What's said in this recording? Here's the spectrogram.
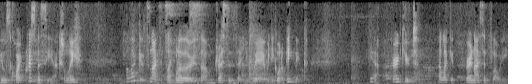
Feels quite Christmassy actually. I like it, it's nice. It's like one of those um, dresses that you wear when you go on a picnic. Yeah, very cute. I like it, very nice and flowy.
